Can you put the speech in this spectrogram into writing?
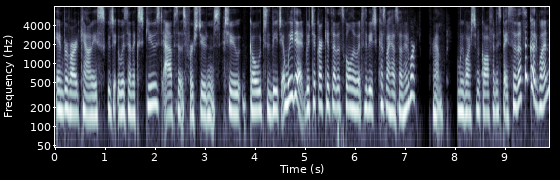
in Brevard County. It was an excused absence for students to go to the beach. And we did. We took our kids out of school and we went to the beach because my husband had worked for him. And we watched him go off into space. So that's a good one.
